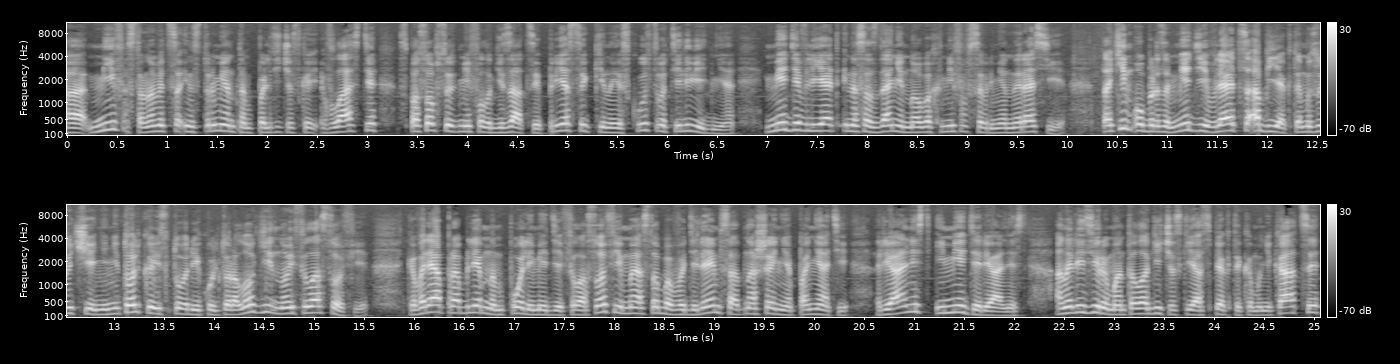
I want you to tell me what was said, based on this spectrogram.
а миф становится инструментом политической власти, способствует мифологизации прессы, киноискусства, телевидения. Медиа влияет и на создание новых мифов современной России. Таким образом, медиа является объектом изучения не только истории и культурологии, но и философии. Говоря о проблемном поле медиафилософии, мы особо выделяем соотношение понятий «реальность» и «медиареальность», анализируем онтологические аспекты коммуникации,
